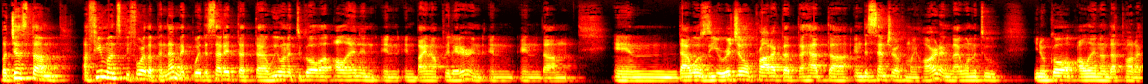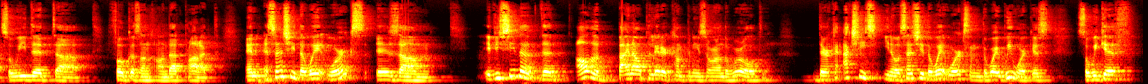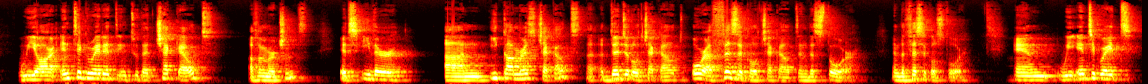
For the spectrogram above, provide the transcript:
But just um, a few months before the pandemic, we decided that uh, we wanted to go all in in, in, in buy now pay later, and and and, um, and that was the original product that I had uh, in the center of my heart, and I wanted to you know go all in on that product. So we did uh, focus on on that product, and essentially the way it works is um, if you see the the all the buy now pay later companies around the world, they're actually you know essentially the way it works and the way we work is so we give we are integrated into the checkout of a merchant. It's either an e-commerce checkout, a digital checkout, or a physical checkout in the store, in the physical store. And we integrate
